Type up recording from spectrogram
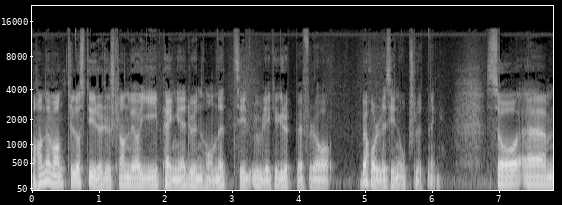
Og han er vant til å styre Russland ved å gi penger rundhåndet til ulike grupper for å beholde sin oppslutning. Så um,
